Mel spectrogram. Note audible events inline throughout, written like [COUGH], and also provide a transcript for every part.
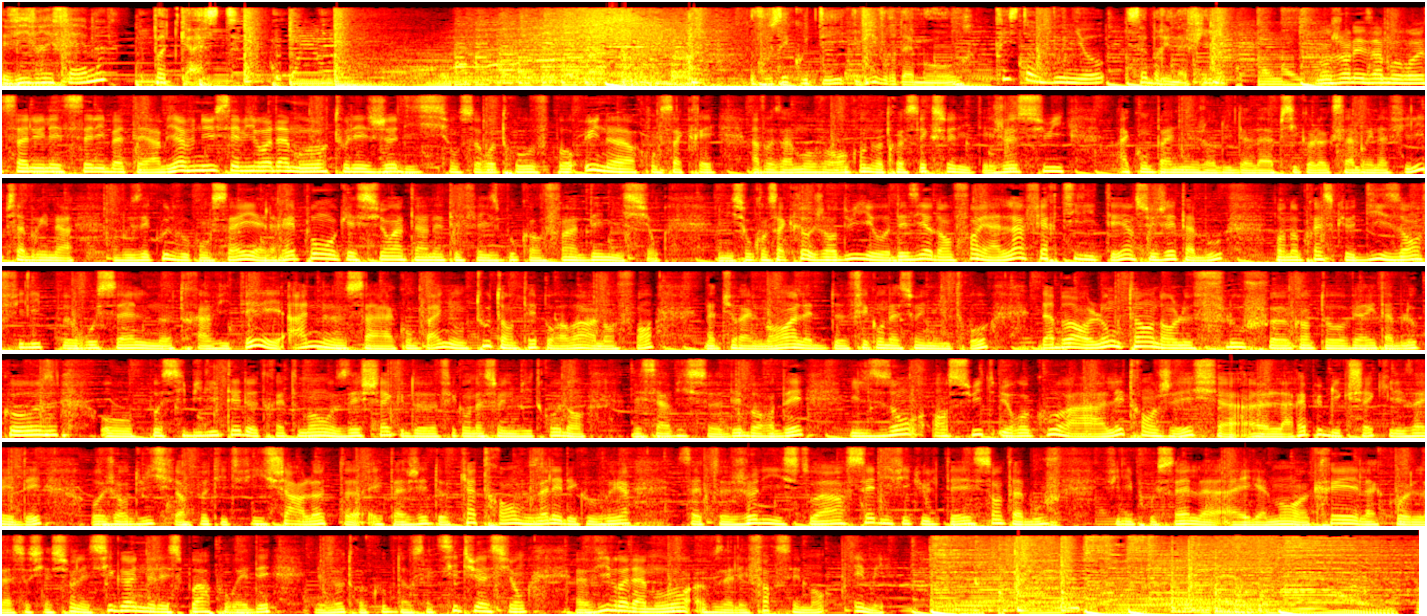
Vivre FM podcast. Vous écoutez Vivre d'amour, Christophe Bougnot Sabrina Philippe. Bonjour les amoureux, salut les célibataires. Bienvenue, c'est Vivre d'amour. Tous les jeudis, on se retrouve pour une heure consacrée à vos amours, vos rencontres, votre sexualité. Je suis accompagné aujourd'hui de la psychologue Sabrina Philippe. Sabrina vous écoute, vous conseille. Elle répond aux questions Internet et Facebook en fin d'émission. Émission consacrée aujourd'hui au désir d'enfant et à l'infertilité, un sujet tabou. Pendant presque dix ans, Philippe Roussel, notre invité, et Anne, sa compagne, ont tout pour avoir un enfant, naturellement, à l'aide de fécondation in vitro. D'abord longtemps dans le flou euh, quant aux véritables causes, aux possibilités de traitement, aux échecs de fécondation in vitro dans services débordés. Ils ont ensuite eu recours à l'étranger, à la République tchèque qui les a aidés. Aujourd'hui, leur petite fille Charlotte est âgée de 4 ans. Vous allez découvrir cette jolie histoire, ses difficultés, sans tabou. Philippe Roussel a également créé l'association Les Cigognes de l'Espoir pour aider les autres couples dans cette situation. Euh, vivre d'amour, vous allez forcément aimer.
